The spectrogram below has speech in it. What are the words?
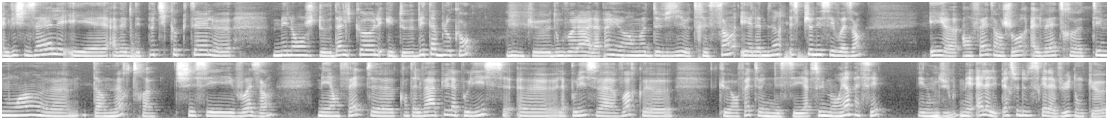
elle vit chez elle et avec des petits cocktails euh, mélange d'alcool et de bêta-bloquants. Donc, donc voilà, elle n'a pas un mode de vie très sain et elle aime bien espionner ses voisins. Et en fait, un jour, elle va être témoin d'un meurtre chez ses voisins. Mais en fait, quand elle va appeler la police, la police va voir que, que en fait, il ne s'est absolument rien passé et donc, du mhm. mais elle, elle est persuadée de ce qu'elle a vu. Donc, euh,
